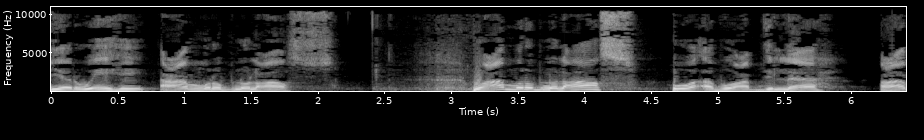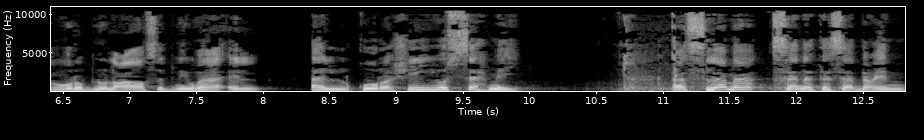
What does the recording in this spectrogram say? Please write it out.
يرويه عمرو بن العاص. وعمرو بن العاص هو أبو عبد الله عمرو بن العاص بن وائل القرشي السهمي. أسلم سنة سبع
